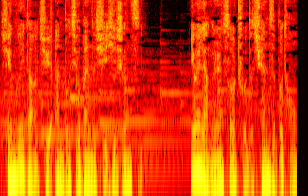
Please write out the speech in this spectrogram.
循规蹈矩、按部就班的娶妻生子。因为两个人所处的圈子不同。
